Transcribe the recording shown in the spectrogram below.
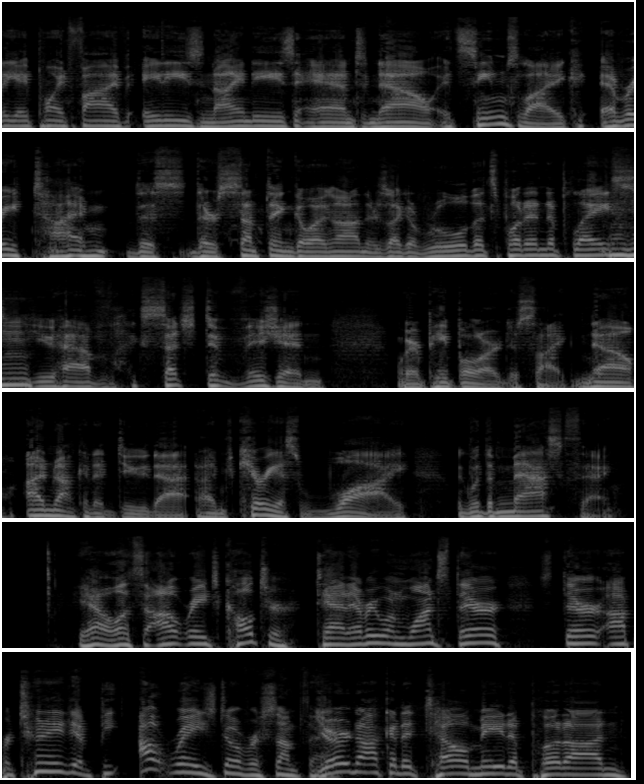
98.5, 80s, 90s, and now it seems like every time this there's something going on, there's like a rule that's put into place. Mm-hmm. You have like such division where people are just like, no, I'm not going to do that. I'm curious why, like with the mask thing. Yeah, well, it's the outrage culture, Tad. Everyone wants their their opportunity to be outraged over something. You're not going to tell me to put on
